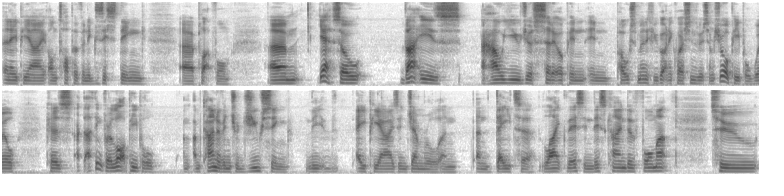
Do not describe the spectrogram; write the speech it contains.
an API on top of an existing uh, platform. Um, yeah, so that is how you just set it up in, in Postman. If you've got any questions, which I'm sure people will, because I, I, think for a lot of people, I'm, I'm kind of introducing the, the APIs in general and and data like this in this kind of format to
